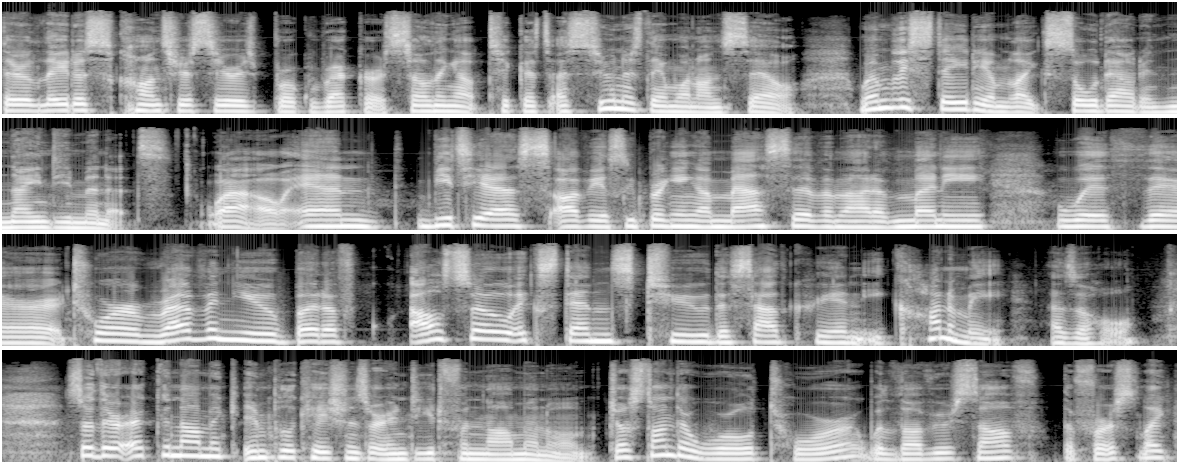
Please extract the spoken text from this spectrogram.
Their latest concert series broke records, selling out tickets as soon as they went on sale. Wembley Stadium like sold out in 90 minutes. Wow. And BTS obviously bringing a massive amount of money with their tour revenue, but of also extends to the South Korean economy as a whole. So their economic implications are indeed phenomenal. Just on their world tour with Love Yourself, the first leg,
